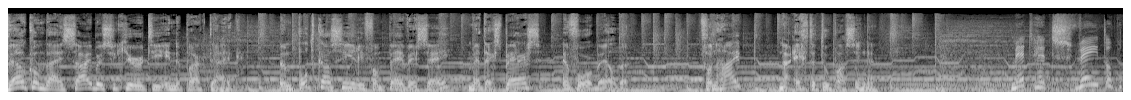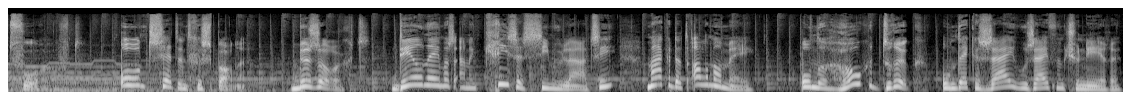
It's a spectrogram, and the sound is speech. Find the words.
Welkom bij Cybersecurity in de Praktijk. Een podcastserie van PwC met experts en voorbeelden. Van hype naar echte toepassingen. Met het zweet op het voorhoofd. Ontzettend gespannen. Bezorgd. Deelnemers aan een crisissimulatie maken dat allemaal mee. Onder hoge druk ontdekken zij hoe zij functioneren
